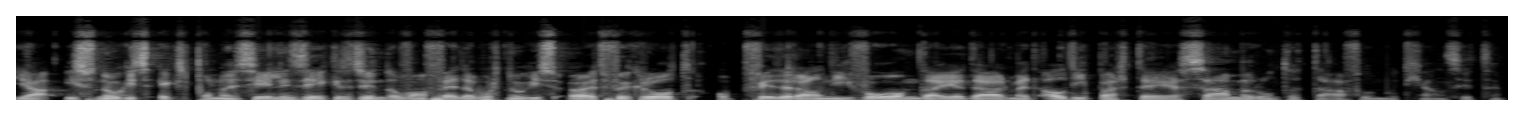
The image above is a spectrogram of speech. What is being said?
ja, is nog eens exponentieel in zekere zin, of enfin, dat wordt nog eens uitvergroot op federaal niveau, omdat je daar met al die partijen samen rond de tafel moet gaan zitten.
